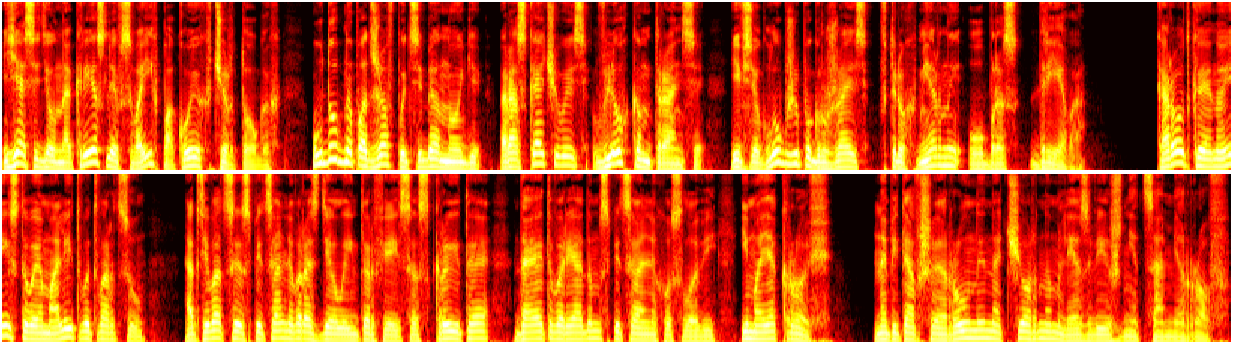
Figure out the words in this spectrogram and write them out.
Я сидел на кресле в своих покоях в чертогах, удобно поджав под себя ноги, раскачиваясь в легком трансе и все глубже погружаясь в трехмерный образ древа. Короткая, но истовая молитва Творцу. Активация специального раздела интерфейса, скрытая до этого рядом специальных условий. И моя кровь, напитавшая руны на черном лезвии жнеца миров.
